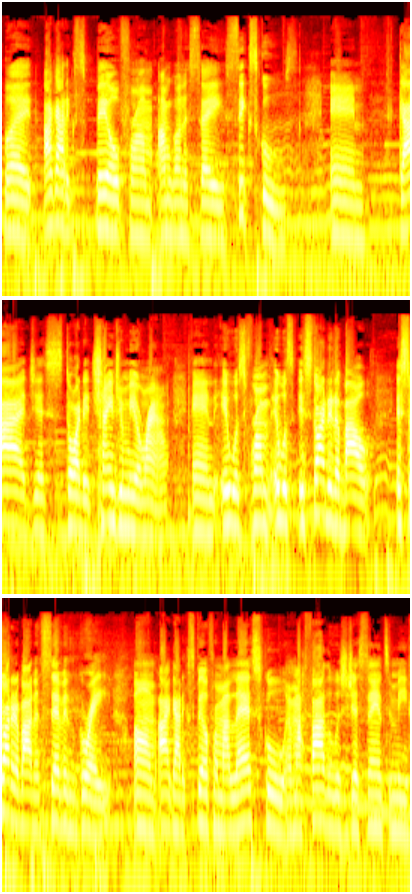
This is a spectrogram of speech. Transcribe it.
but I got expelled from, I'm gonna say, six schools. And God just started changing me around. And it was from, it was, it started about it started about in seventh grade. Um, I got expelled from my last school, and my father was just saying to me,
